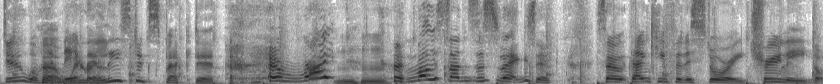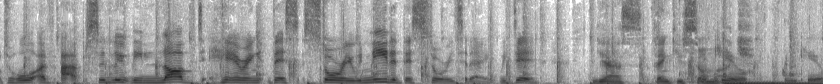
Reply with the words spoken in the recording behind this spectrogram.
do when we're near When they it. least expect it. right? Mm-hmm. Most unsuspecting. So thank you for this story. Truly, Dr. Hall, I've absolutely loved hearing this story. We needed this story today. We did. Yes, thank you so much. Thank much. you. Thank you.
